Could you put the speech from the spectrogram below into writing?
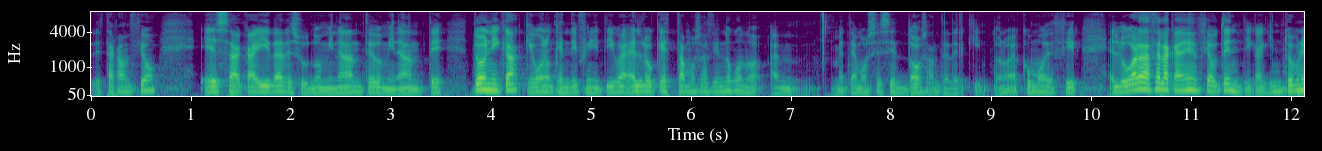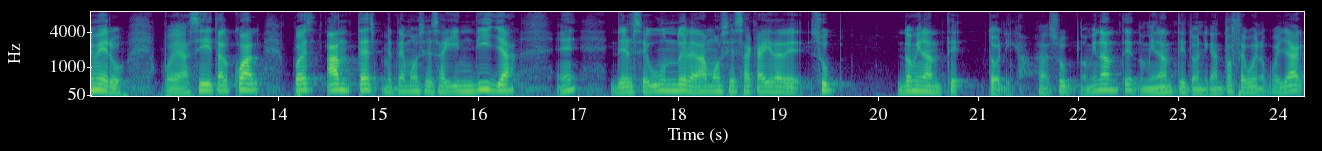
de esta canción esa caída de su dominante, dominante, tónica, que bueno, que en definitiva es lo que estamos haciendo cuando em, metemos ese 2 antes del quinto, ¿no? Es como decir, en lugar de hacer la cadencia auténtica, quinto primero, pues así, tal cual, pues antes metemos esa guindilla ¿eh? del segundo y le damos esa caída de sub dominante, tónica. O sea, subdominante, dominante y tónica. Entonces, bueno, pues ya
